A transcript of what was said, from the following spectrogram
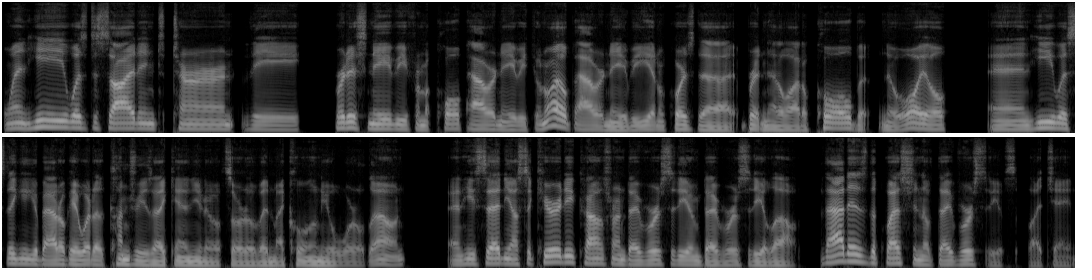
when he was deciding to turn the British Navy from a coal powered navy to an oil powered navy, and of course, the Britain had a lot of coal but no oil and he was thinking about, okay, what are countries I can, you know, sort of in my colonial world own? And he said, you know, security comes from diversity and diversity alone. That is the question of diversity of supply chain.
